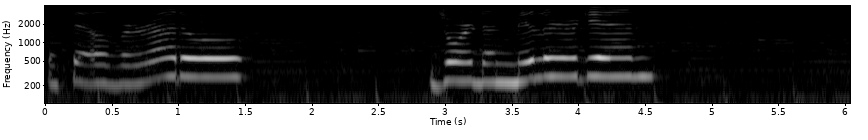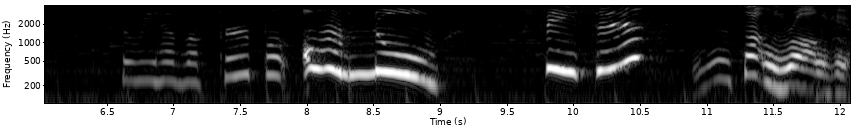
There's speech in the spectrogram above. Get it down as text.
Jose Alvarado, Jordan Miller again. So we have a purple. Oh no! Phazes? Something's wrong here.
